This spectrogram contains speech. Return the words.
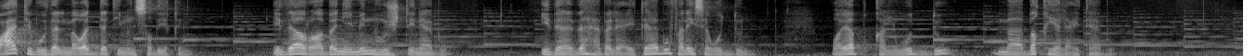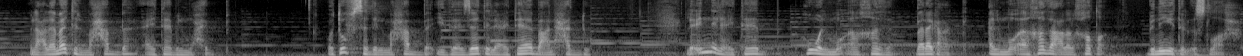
أعاتب ذا المودة من صديق إذا رابني منه اجتناب. إذا ذهب العتاب فليس ود ويبقى الود ما بقي العتاب. من علامات المحبة عتاب المحب وتفسد المحبة إذا زاد العتاب عن حده. لأن العتاب هو المؤاخذة برجعك المؤاخذة على الخطأ بنية الإصلاح.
